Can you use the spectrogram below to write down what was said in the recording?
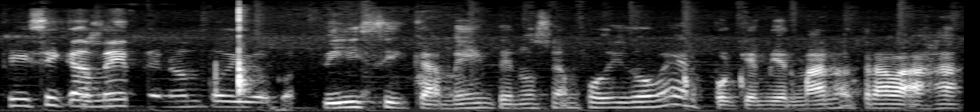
físicamente no han podido. Físicamente no se han podido ver porque mi hermana trabaja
